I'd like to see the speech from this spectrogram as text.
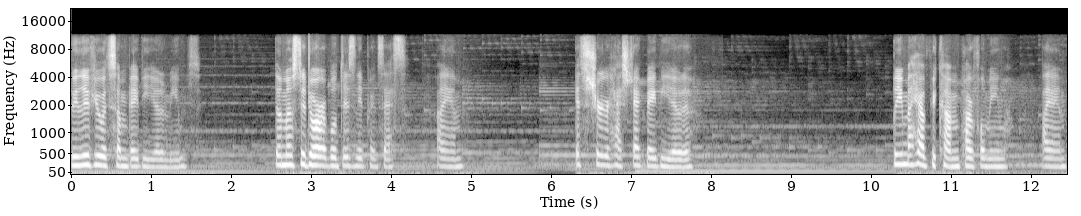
we leave you with some Baby Yoda memes. The most adorable Disney princess, I am. It's true, hashtag Baby Yoda. We may have become powerful meme, I am.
